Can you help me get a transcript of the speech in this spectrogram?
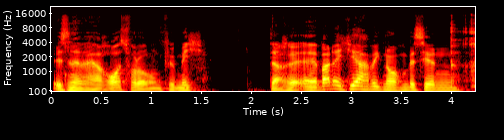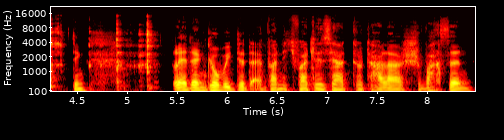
ist eine Herausforderung für mich. Da, äh, warte, hier habe ich noch ein bisschen Ding. Äh, dann glaube ich das einfach nicht, weil das ist ja totaler Schwachsinn,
